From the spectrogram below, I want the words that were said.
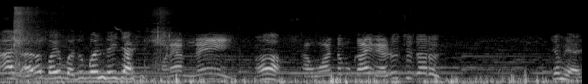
આ ભાઈ બધું બંધ થઈ જશે. પણ એમ નહીં. હા. હું તો હું કાંઈ વેડું છું દરરોજ. કેમ યાર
